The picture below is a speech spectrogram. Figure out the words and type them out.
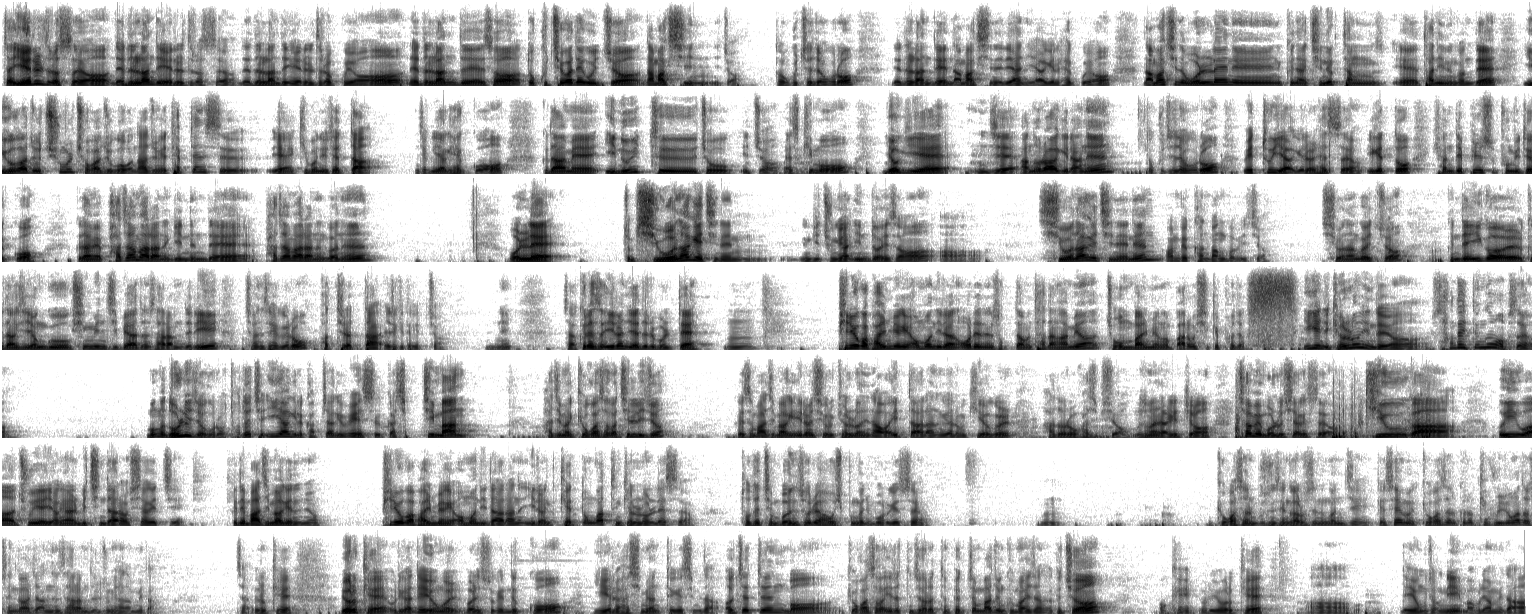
자 예를 들었어요. 네덜란드 예를 들었어요. 네덜란드 예를 들었고요. 네덜란드에서 또 구체화되고 있죠. 남학신이죠. 더 구체적으로 네덜란드의 남학신에 대한 이야기를 했고요. 남학신은 원래는 그냥 진흙탕에 다니는 건데 이거 가지고 춤을 춰가지고 나중에 탭댄스의 기본이 됐다. 이제 그 이야기 했고 그 다음에 이누이트족 있죠 에스키모 여기에 이제 아노락이라는 또 구체적으로 외투 이야기를 했어요 이게 또 현대 필수품이 됐고 그 다음에 파자마라는 게 있는데 파자마라는 거는 원래 좀 시원하게 지낸 게 중요한 인도에서 어, 시원하게 지내는 완벽한 방법이죠. 시원한 거였죠. 근데 이걸 그 당시 영국 식민 지배하던 사람들이 전 세계로 퍼뜨렸다 이렇게 되겠죠. 네? 자, 그래서 이런 예들을 볼때 음, 필요가 발명의 어머니라는 오래된 속담은 타당하며 좋은 발명은 빠르고 쉽게 퍼져. 이게 이제 결론인데요. 상당히 뜬금없어요. 뭔가 논리적으로 도대체 이 이야기를 갑자기 왜 했을까 싶지만 하지만 교과서가 진리죠. 그래서 마지막에 이런 식으로 결론이 나와 있다라는 거 여러분 기억을 하도록 하십시오. 무슨 말인지 알겠죠? 처음에 뭘로 시작했어요? 기후가 의와 주에 영향을 미친다라고 시작했지. 근데 마지막에는요. 필요가 발명의 어머니다라는 이런 개똥 같은 결론을 냈어요. 도대체 뭔 소리를 하고 싶은 건지 모르겠어요. 음. 교과서를 무슨 생각으로 쓰는 건지. 그러니까 쌤은 교과서를 그렇게 훌륭하다고 생각하지 않는 사람들 중에 하나입니다. 자, 이렇게 이렇게 우리가 내용을 머릿속에 넣고 이해를 하시면 되겠습니다. 어쨌든 뭐 교과서가 이렇든 저렇든 100점 맞으면 그만이잖아요. 그렇죠? 오케이. 우리 이렇게 어, 내용 정리 마무리합니다.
